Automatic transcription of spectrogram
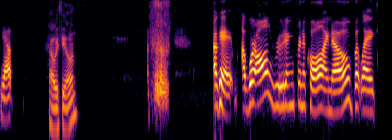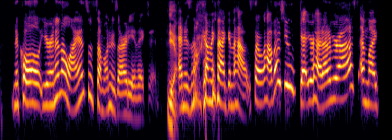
yep How are we feeling? okay uh, we're all rooting for nicole i know but like nicole you're in an alliance with someone who's already evicted Yeah. and is not coming back in the house. So how about you get your head out of your ass and like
